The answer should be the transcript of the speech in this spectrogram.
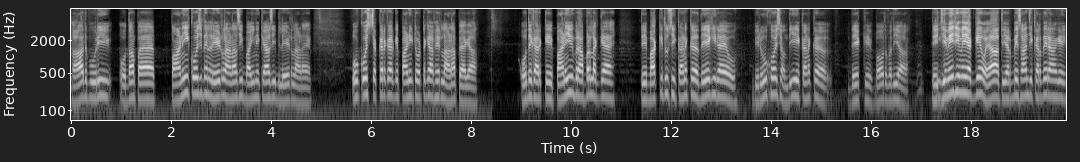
ਖਾਦ ਪੂਰੀ ਉਦਾਂ ਪਾਇਆ ਹੈ। ਪਾਣੀ ਕੁਝ ਦਿਨ ਲੇਟ ਲਾਣਾ ਸੀ ਬਾਈ ਨੇ ਕਿਹਾ ਸੀ ਵੀ ਲੇਟ ਲਾਣਾ ਹੈ। ਉਹ ਕੁਝ ਚੱਕਰ ਕਰਕੇ ਪਾਣੀ ਟੁੱਟ ਗਿਆ ਫਿਰ ਲਾਣਾ ਪੈ ਗਿਆ। ਉਹਦੇ ਕਰਕੇ ਪਾਣੀ ਵੀ ਬਰਾਬਰ ਲੱਗਿਆ ਹੈ ਤੇ ਬਾਕੀ ਤੁਸੀਂ ਕਣਕ ਦੇਖ ਹੀ ਰਹੇ ਹੋ ਵੀ ਰੂਹ ਖੁਸ਼ ਹੁੰਦੀ ਹੈ ਕਣਕ ਦੇਖ ਕੇ ਬਹੁਤ ਵਧੀਆ। ਤੇ ਜਿਵੇਂ ਜਿਵੇਂ ਅੱਗੇ ਹੋਇਆ ਤਜਰਬੇ ਸਾਂਝੇ ਕਰਦੇ ਰਾਂਗੇ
